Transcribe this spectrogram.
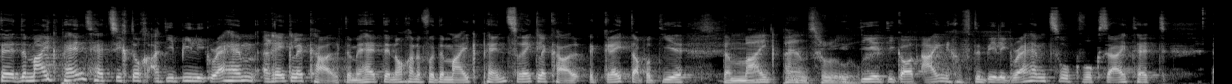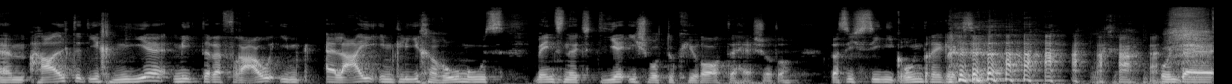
der, der Mike Pence hat sich doch an die Billy Graham Regeln gehalten. Man dann nachher von der Mike Pence Regeln äh, geredet, aber die, The Mike Pence Rule. die, die geht eigentlich auf den Billy Graham zurück, wo gesagt hat, ähm, halte dich nie mit einer Frau im, allein im gleichen Raum aus, wenn es nicht die ist, wo du geheiratet hast, oder? Das ist seine Grundregel. Und äh,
